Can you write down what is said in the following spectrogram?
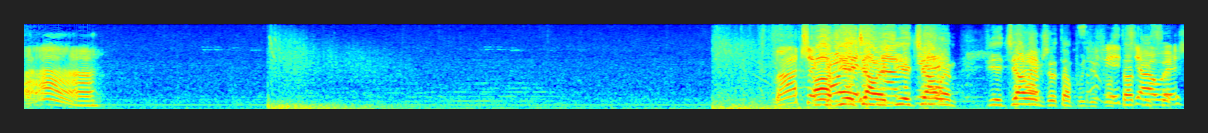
A. No, A, wiedziałem, na mnie. wiedziałem, wiedziałem, Tak, że tam pójdziesz. W ostatniej, wiedziałeś?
